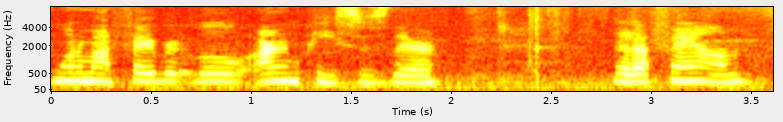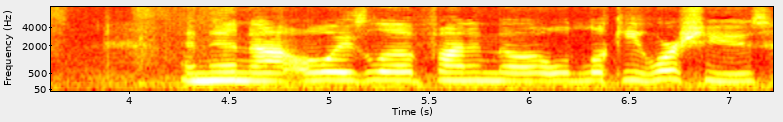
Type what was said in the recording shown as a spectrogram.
one of my favorite little iron pieces there that I found. And then I always love finding the old lucky horseshoes.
